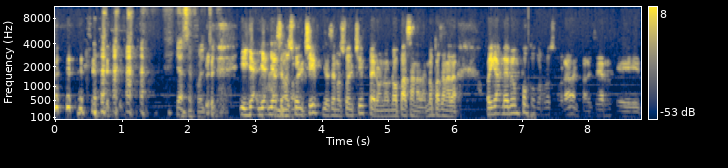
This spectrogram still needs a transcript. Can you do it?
ya se fue el chico. Y ya, ya, ya Ah, se no. nos fue el chip, ya se nos fue el chip, pero no, no pasa nada, no pasa nada. Oigan, me veo un poco borroso, ¿verdad? Al parecer, eh,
